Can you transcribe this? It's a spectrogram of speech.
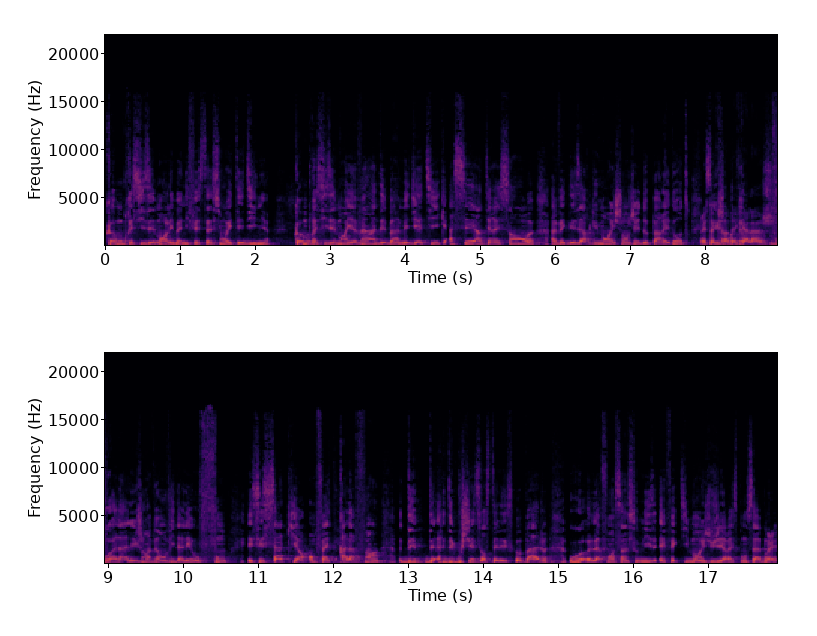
comme précisément les manifestations étaient dignes, comme précisément il y avait un débat médiatique assez intéressant euh, avec des arguments échangés de part et d'autre. Mais ça crée un décalage. voilà, les gens avaient envie d'aller au fond, et c'est ça qui a en fait à la fin débouché sur ce télescopage où euh, la France insoumise effectivement est jugée responsable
